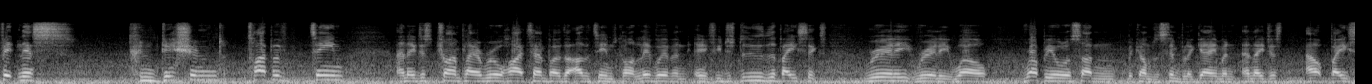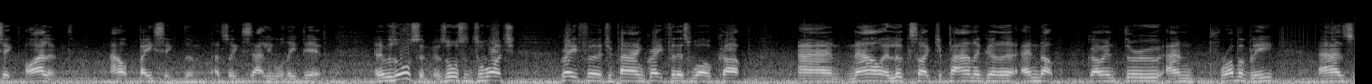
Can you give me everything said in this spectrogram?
fitness conditioned type of team. And they just try and play a real high tempo that other teams can't live with. And if you just do the basics really, really well, rugby all of a sudden becomes a simpler game, and, and they just out basic Ireland, out basic them. That's exactly what they did, and it was awesome. It was awesome to watch. Great for Japan, great for this World Cup, and now it looks like Japan are going to end up going through and probably as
